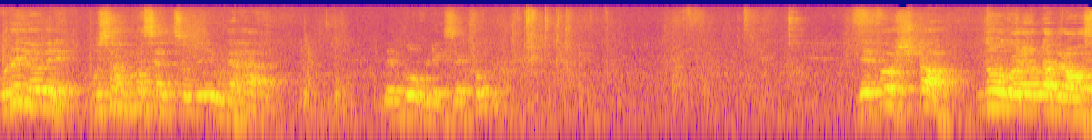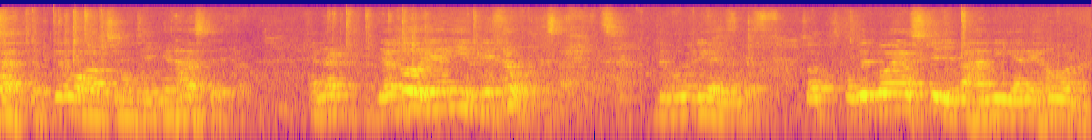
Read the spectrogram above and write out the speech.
Och då gör vi det på samma sätt som vi gjorde här med bowlingsektionen. Det första någorlunda bra sättet, det var alltså någonting i den här stilen. Eller, jag börjar inifrån istället. Det var ju det jag gjorde. Så att om vi börjar skriva här nere i hörnet.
